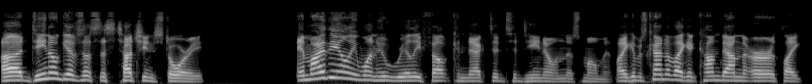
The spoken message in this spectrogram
uh, Dino gives us this touching story. Am I the only one who really felt connected to Dino in this moment? Like it was kind of like a come down to earth, like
